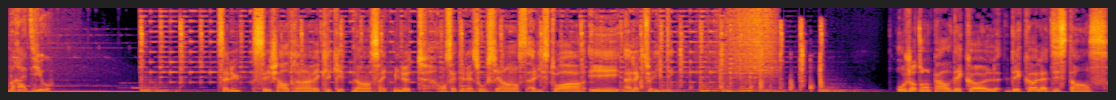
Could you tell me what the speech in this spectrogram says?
Radio. Salut, c'est Charles Dran avec l'équipe dans 5 minutes. On s'intéresse aux sciences, à l'histoire et à l'actualité. Aujourd'hui, on parle d'école, d'école à distance.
